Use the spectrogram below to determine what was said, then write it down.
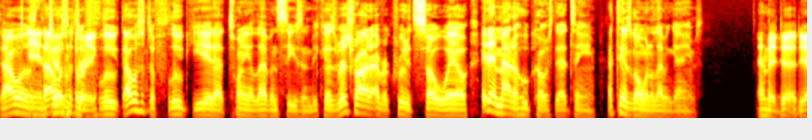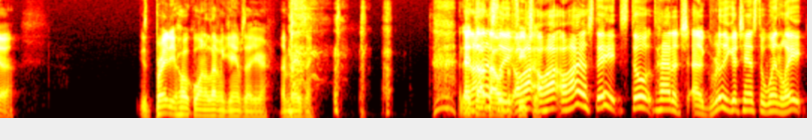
That was In that was such a fluke. That was such a fluke year that 2011 season because Rich Rod recruited so well. It didn't matter who coached that team. That team was going to win 11 games. And they did, yeah. Brady Hoke won 11 games that year. Amazing. And they and thought honestly, that was the future. Ohio, Ohio, Ohio State still had a, a really good chance to win late.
